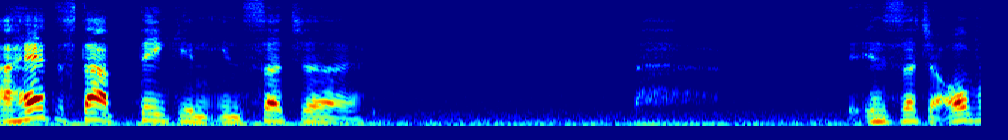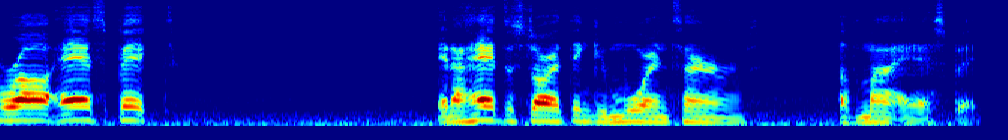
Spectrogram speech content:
I had to stop thinking in such a in such an overall aspect and I had to start thinking more in terms of my aspect.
